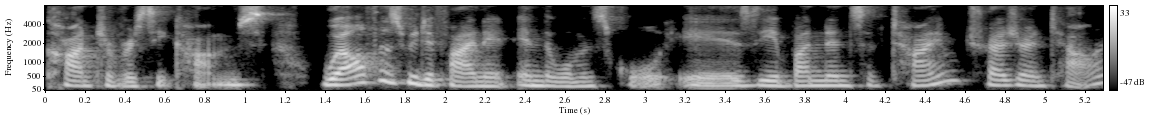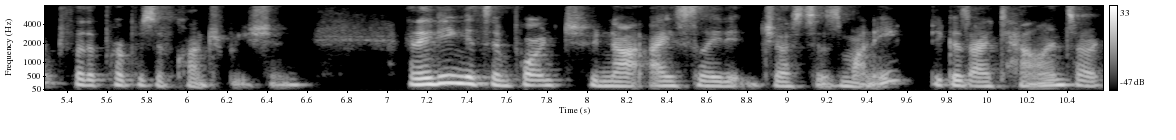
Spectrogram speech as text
controversy comes. Wealth, as we define it in the Women's School, is the abundance of time, treasure, and talent for the purpose of contribution. And I think it's important to not isolate it just as money because our talents are,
